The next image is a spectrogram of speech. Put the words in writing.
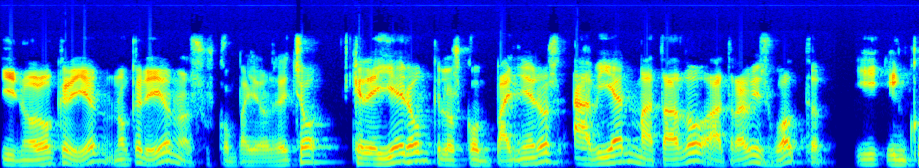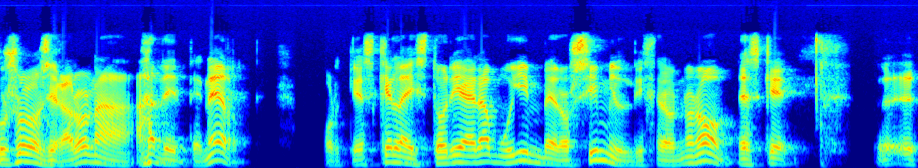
y no lo creyeron, no creyeron a sus compañeros. De hecho, creyeron que los compañeros habían matado a Travis Walton e incluso los llegaron a, detener, porque es que la historia era muy inverosímil. Dijeron, no, no, es que eh,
